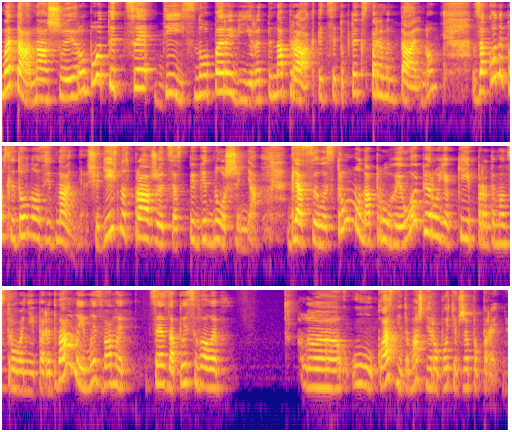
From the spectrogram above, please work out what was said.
Мета нашої роботи це дійсно перевірити на практиці, тобто експериментально, закони послідовного з'єднання, що дійсно справжується співвідношення для сили струму, напруги і опіру, які продемонстровані перед вами, і ми з вами це записували е, у класній домашній роботі вже попередньо.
